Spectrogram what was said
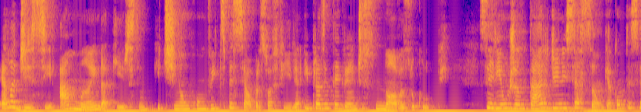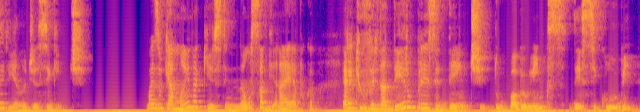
Ela disse à mãe da Kirsten que tinha um convite especial para sua filha e para as integrantes novas do clube seria um jantar de iniciação que aconteceria no dia seguinte. Mas o que a mãe da Kirsten não sabia na época era que o verdadeiro presidente do Bobblelinks, desse clube,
